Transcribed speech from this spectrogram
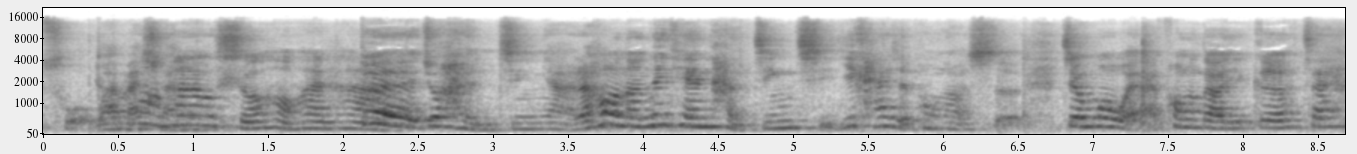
错，我还蛮喜哇，欢那个看到蛇好害怕。，对，就很惊讶。然后呢，那天很惊奇，一开始碰到蛇，就末尾还碰到一个在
